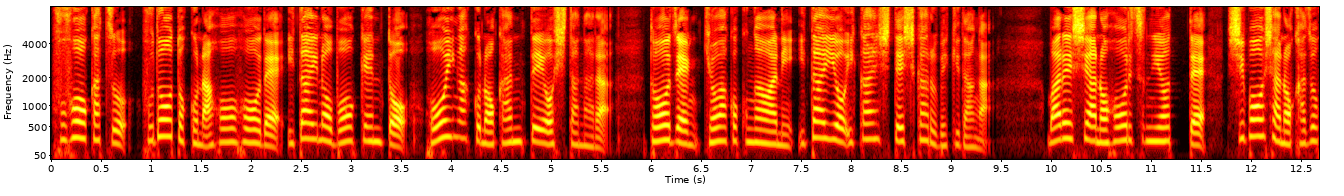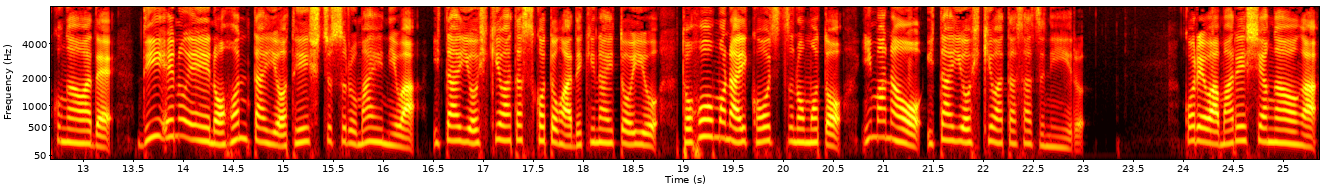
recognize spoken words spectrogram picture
不法かつ不道徳な方法で遺体の冒険と法医学の鑑定をしたなら、当然共和国側に遺体を移管して叱るべきだが、マレーシアの法律によって死亡者の家族側で DNA の本体を提出する前には遺体を引き渡すことができないという途方もない口実のもと、今なお遺体を引き渡さずにいる。これはマレーシア側が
